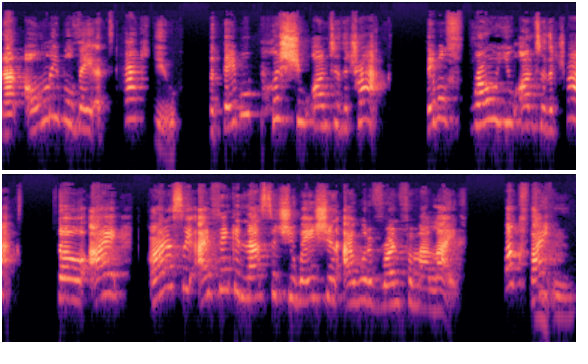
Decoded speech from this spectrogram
Not only will they attack you, but they will push you onto the tracks. They will throw you onto the tracks. So I honestly, I think in that situation, I would have run for my life. Fuck fighting.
